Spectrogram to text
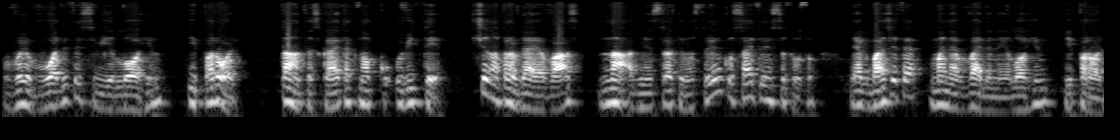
ви вводите свій логін і пароль та натискаєте кнопку Увійти, що направляє вас на адміністративну сторінку сайту інституту. Як бачите, в мене введений логін і пароль.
